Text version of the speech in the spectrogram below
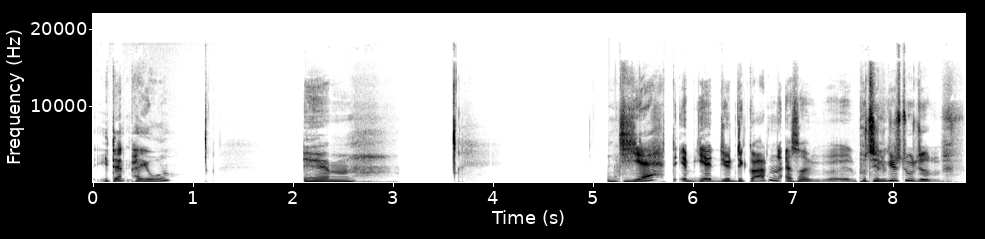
i den periode? Øhm, ja, det, ja, det gør den. Altså, øh, på teologistudiet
